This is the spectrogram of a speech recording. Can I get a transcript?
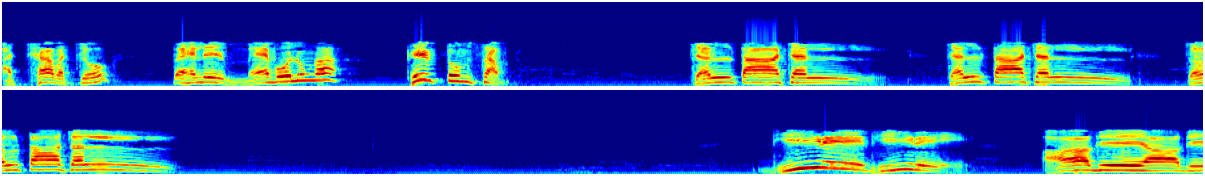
अच्छा बच्चों, पहले मैं बोलूँगा, फिर तुम सब। चलता चल चलता चल चलता चल। आगे आगे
